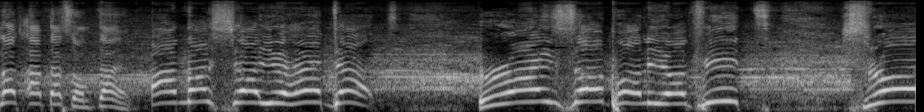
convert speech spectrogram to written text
not after some time. I'm not sure you heard that. Rise up on your feet, throw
